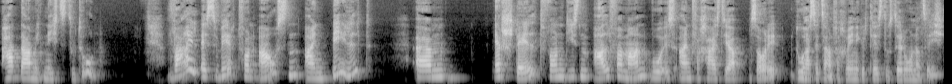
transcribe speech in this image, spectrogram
hat damit nichts zu tun. Weil es wird von außen ein Bild ähm, erstellt von diesem Alpha-Mann, wo es einfach heißt, ja, sorry, du hast jetzt einfach weniger Testosteron als ich.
